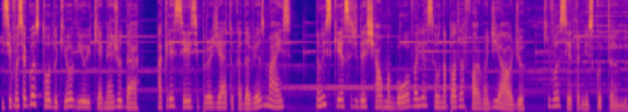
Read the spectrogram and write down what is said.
E se você gostou do que ouviu e quer me ajudar a crescer esse projeto cada vez mais, não esqueça de deixar uma boa avaliação na plataforma de áudio que você está me escutando.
